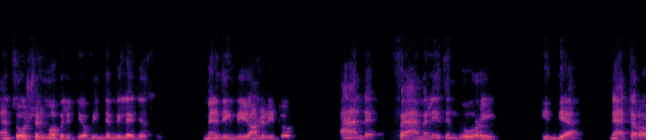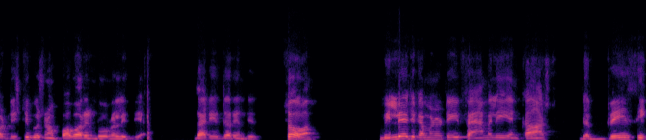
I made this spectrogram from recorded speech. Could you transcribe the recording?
and social mobility of Indian villages, many things we already told, and families in rural India, nature or distribution of power in rural India. That is there in this. So, village community, family, and caste, the basic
